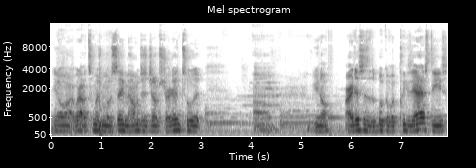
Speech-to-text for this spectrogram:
you know, without too much more to say, man, I'm gonna just jump straight into it. Um, you know, all right, this is the book of Ecclesiastes,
